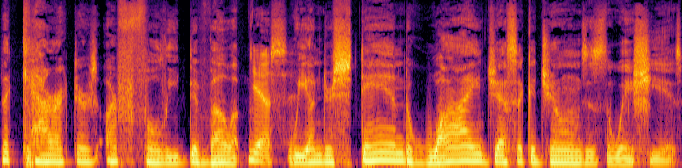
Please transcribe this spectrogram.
the characters are fully developed. Yes. We understand why Jessica Jones is the way she is,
